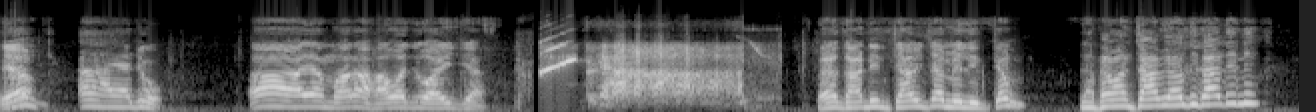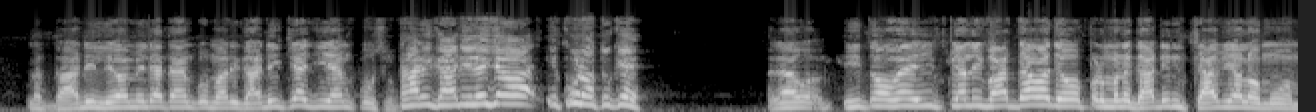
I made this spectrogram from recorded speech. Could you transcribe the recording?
એમ? આ આયા જો. આ આયા મારા હાવાજો આવી ગયા. ભાઈ ગાડી ચાવી ચા મેલી કેમ? લા ચાવી આવતી ગાડી ની ગાડી લેવા મેલ્યા તા એમ કહું મારી ગાડી ક્યાં જી એમ કહું છું. તારી ગાડી લઈ જવા. એ કોણ હતું કે? ઈ તો હવે ઈ પેલી વાત જવા દેવો પણ મને ગાડીની ચાવી આલો હું આમ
